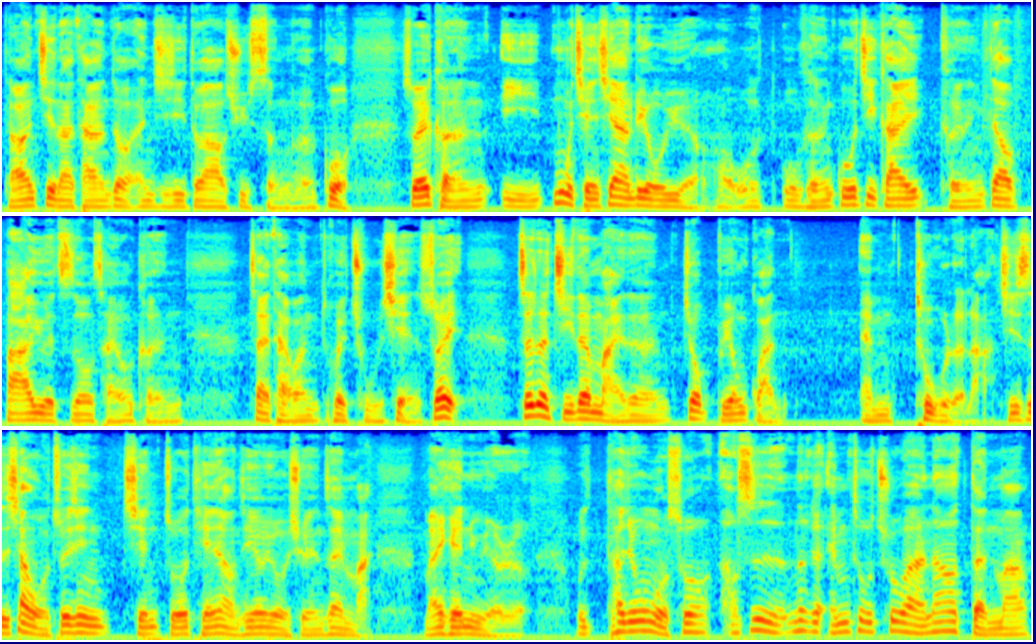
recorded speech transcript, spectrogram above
台湾进来台湾都有 NGC 都要去审核过，所以可能以目前现在六月哈，我我可能估计开可能到八月之后才有可能在台湾会出现，所以真的急着买的人就不用管 M two 了啦。其实像我最近前昨前两天又有学生在买买给女儿了，我他就问我说：“老师，那个 M two 出来那要等吗？”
